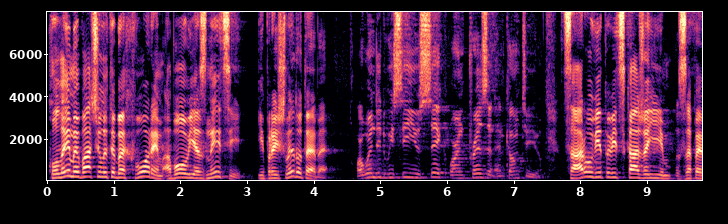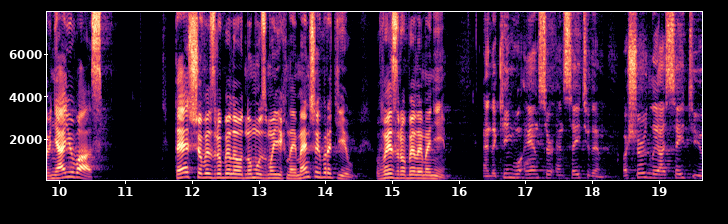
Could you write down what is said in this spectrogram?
Коли ми бачили тебе хворим або у в'язниці і прийшли до тебе? Or when did we see you sick or in prison and come to you? Цар у відповідь скаже їм: Запевняю вас, те, що ви зробили одному з моїх найменших братів, ви зробили мені. And the king will answer and say to them, Assuredly I say to you,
